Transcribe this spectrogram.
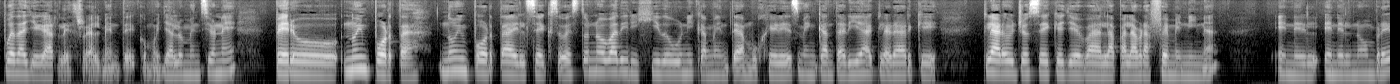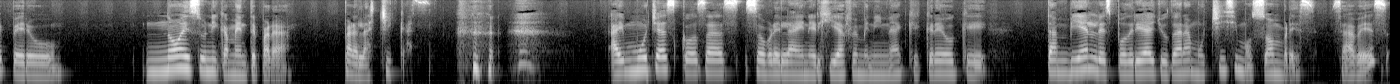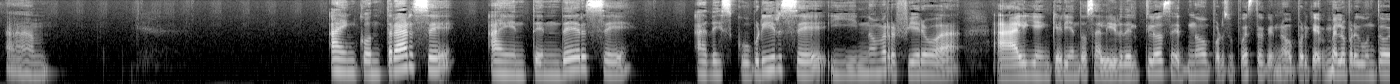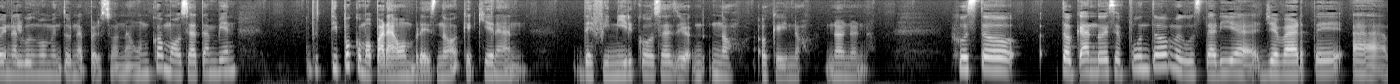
pueda llegarles realmente, como ya lo mencioné, pero no importa, no importa el sexo, esto no va dirigido únicamente a mujeres, me encantaría aclarar que, claro, yo sé que lleva la palabra femenina en el, en el nombre, pero no es únicamente para, para las chicas. Hay muchas cosas sobre la energía femenina que creo que también les podría ayudar a muchísimos hombres, ¿sabes? A, encontrarse, a entenderse, a descubrirse, y no me refiero a, a alguien queriendo salir del closet, no, por supuesto que no, porque me lo preguntó en algún momento una persona, un cómo, o sea, también tipo como para hombres, ¿no? Que quieran definir cosas. no, ok, no, no, no, no. Justo tocando ese punto, me gustaría llevarte a,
